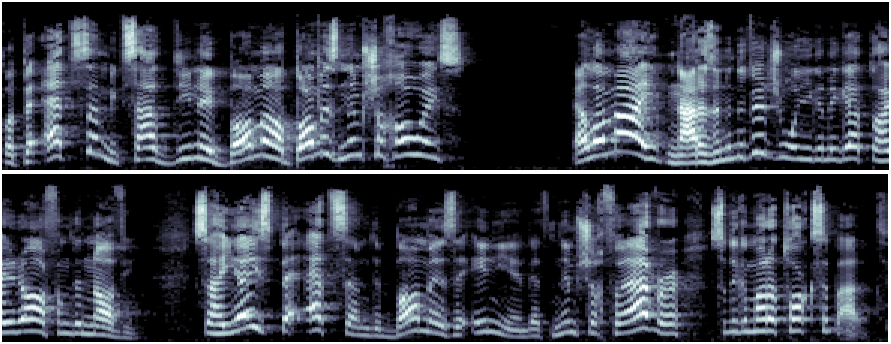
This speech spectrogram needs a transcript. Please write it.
But be'etzem mitzad dine bama, a bama is nimshach always. Elamai, not as an individual, you're going to get the hayra from the navi. So hayais be'etzem, the bama is an Indian that's nimshach forever, so the Gemara talks about it.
